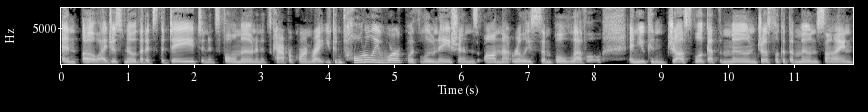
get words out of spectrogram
and oh, I just know that it's the date and it's full moon and it's Capricorn, right? You can totally work with lunations on that really simple level. And you can just look at the moon, just look at the moon sign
